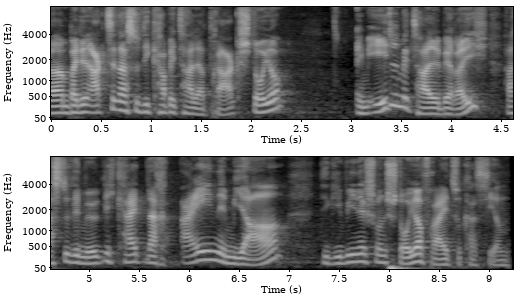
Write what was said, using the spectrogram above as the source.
äh, bei den Aktien hast du die Kapitalertragssteuer. Im Edelmetallbereich hast du die Möglichkeit, nach einem Jahr die Gewinne schon steuerfrei zu kassieren.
